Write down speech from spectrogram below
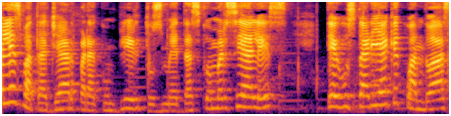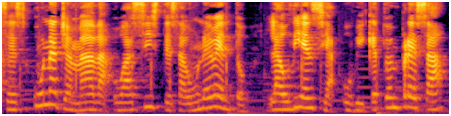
¿Sueles batallar para cumplir tus metas comerciales? ¿Te gustaría que cuando haces una llamada o asistes a un evento, la audiencia ubique tu empresa?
